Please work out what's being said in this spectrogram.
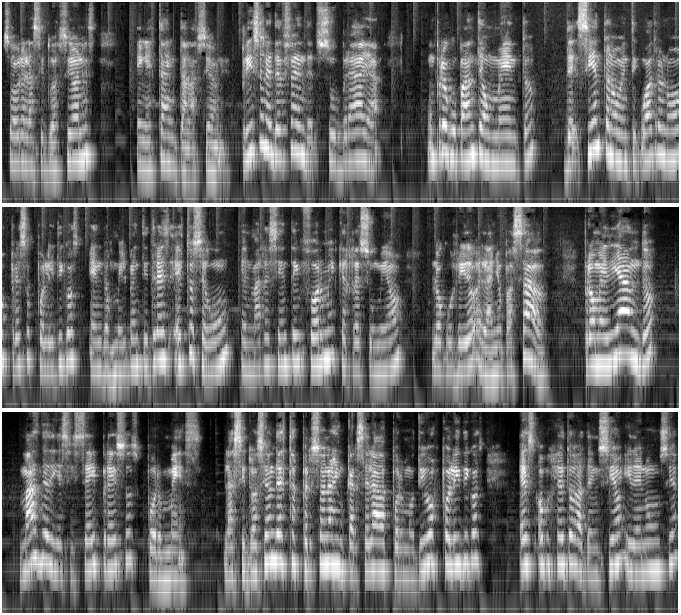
sobre las situaciones en estas instalaciones. Prisoner Defender subraya un preocupante aumento de 194 nuevos presos políticos en 2023, esto según el más reciente informe que resumió lo ocurrido el año pasado promediando más de 16 presos por mes. La situación de estas personas encarceladas por motivos políticos es objeto de atención y denuncia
